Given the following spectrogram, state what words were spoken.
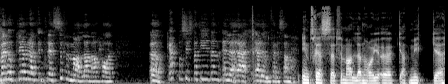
Men upplever du att intresset för mallarna har ökat på sista tiden eller är, det ungefär detsamma? Intresset för mallen har ju ökat mycket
